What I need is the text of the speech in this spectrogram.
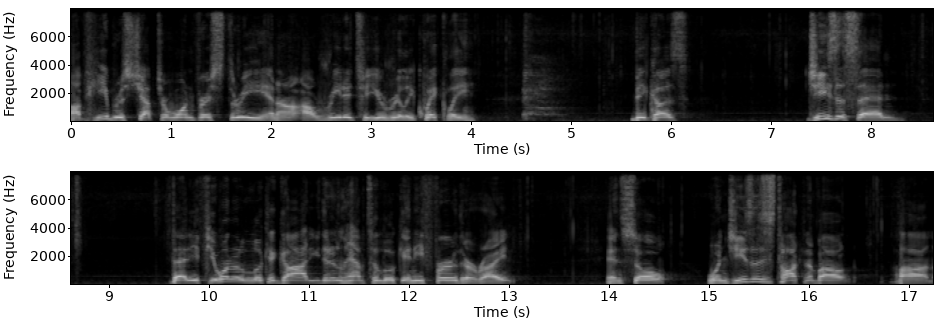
of Hebrews chapter 1, verse 3, and I'll, I'll read it to you really quickly. Because Jesus said, that if you wanted to look at God, you didn't have to look any further, right? And so when Jesus is talking about uh,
